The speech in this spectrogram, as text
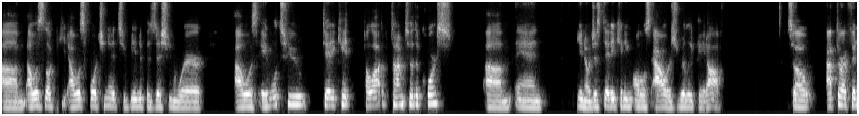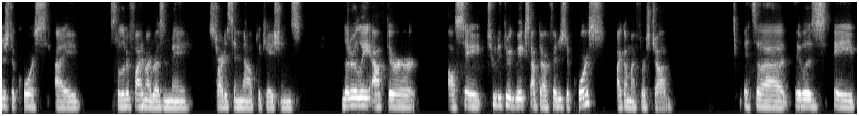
Um, I was lucky, I was fortunate to be in a position where I was able to dedicate a lot of time to the course. Um, and, you know, just dedicating all those hours really paid off. So after I finished the course, I solidified my resume, started sending out applications. Literally after, I'll say two to three weeks after I finished the course, I got my first job. It's a, it was a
